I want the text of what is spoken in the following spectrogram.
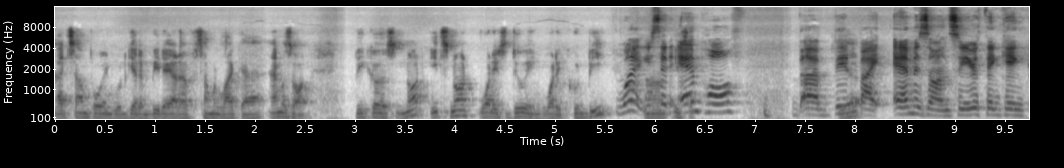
at some point, would get a bid out of someone like uh, Amazon, because not it's not what it's doing, what it could be. What you um, said, Ampol uh, bid yeah. by Amazon, so you're thinking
